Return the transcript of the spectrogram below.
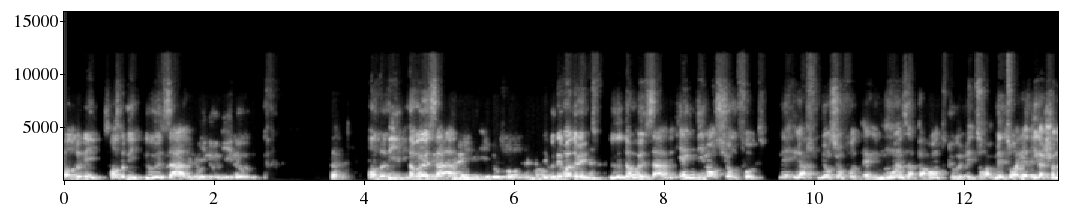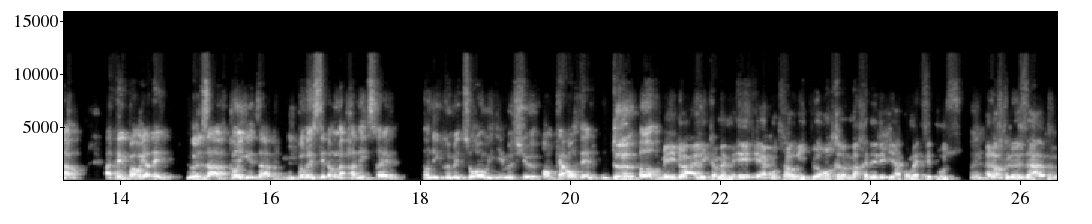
Anthony, Anthony, le Zav, Anthony, dans le Zav, écoutez-moi deux minutes. Dans le Zav, il y a une dimension de faute, mais la dimension de faute, elle est moins apparente que le Metzora. Le Metzora, il a dit la Shonara. À tel point, regardez, le Zav, quand il est Zav, il peut rester dans le Machane Israël. Tandis que le Metzora, on lui dit, monsieur, en quarantaine, dehors. Mais il doit aller quand même, et, et à contrario, il peut rentrer dans le Marseille Lévia pour mettre ses pouces. Oui. Alors que le Zav,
